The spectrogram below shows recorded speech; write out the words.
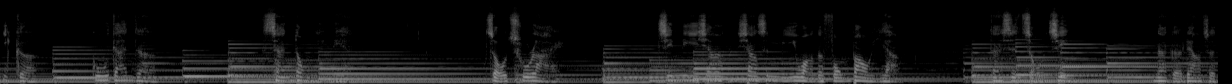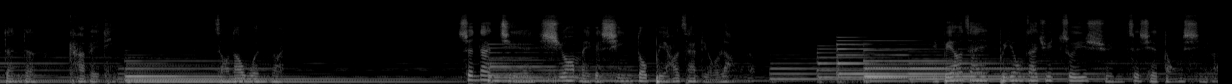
一个孤单的山洞里面走出来，经历像像是迷惘的风暴一样，但是走进那个亮着灯的咖啡厅，找到温暖。圣诞节，希望每个心都不要再流浪了。你不要再不用再去追寻这些东西了。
